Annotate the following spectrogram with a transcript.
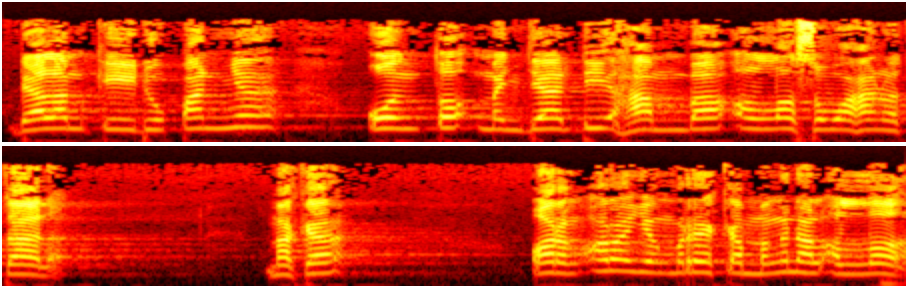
dalam kehidupannya untuk menjadi hamba Allah Subhanahu wa taala. Maka orang-orang yang mereka mengenal Allah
